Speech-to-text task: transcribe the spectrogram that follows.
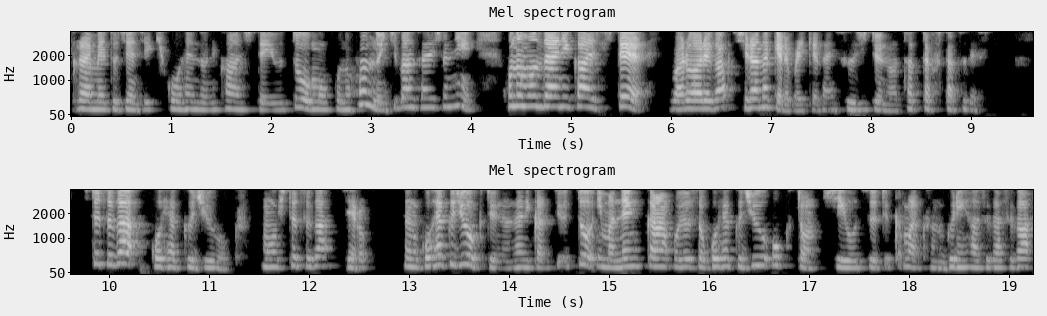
クライメートチェンジ、気候変動に関して言うと、もうこの本の一番最初に、この問題に関して我々が知らなければいけない数字というのはたった2つです。一つが510億、もう一つがゼロ。510億というのは何かというと、今年間およそ510億トン CO2 というか、まあそのグリーンハウスガスが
